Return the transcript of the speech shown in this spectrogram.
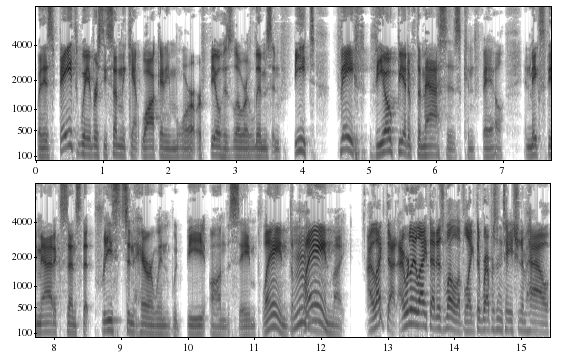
When his faith wavers, he suddenly can't walk anymore or feel his lower limbs and feet. Faith, the opiate of the masses, can fail. It makes thematic sense that priests and heroin would be on the same plane. The plane, Mike. I like that. I really like that as well. Of like the representation of how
